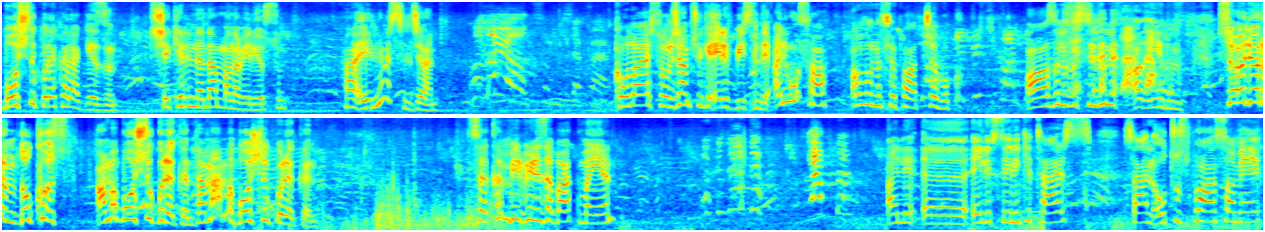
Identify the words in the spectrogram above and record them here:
Boşluk bırakarak yazın. Şekeri neden bana veriyorsun? Ha elini mi sileceksin? Kolay olsun bu sefer. Kolay soracağım çünkü Elif bilsin diye. Ali Musa al onu çöpe at çabuk. Ağzınızı sildiğini al yedin. Söylüyorum 9. Ama boşluk bırakın tamam mı? Boşluk bırakın. Sakın birbirinize bakmayın. Ali, e, Elif seninki ters. Sen 30 puan Samet.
